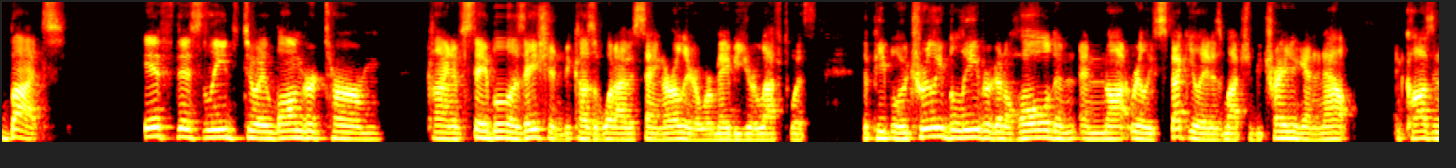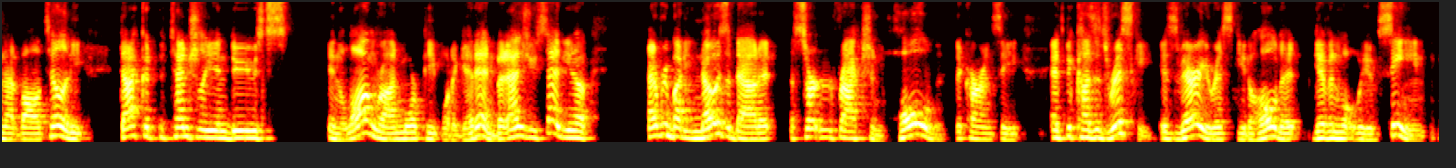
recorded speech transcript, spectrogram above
but if this leads to a longer term kind of stabilization because of what I was saying earlier, where maybe you're left with the people who truly believe are going to hold and, and not really speculate as much and be trading in and out and causing that volatility, that could potentially induce in the long run more people to get in. But as you said, you know, everybody knows about it. A certain fraction hold the currency. It's because it's risky. It's very risky to hold it, given what we've seen.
